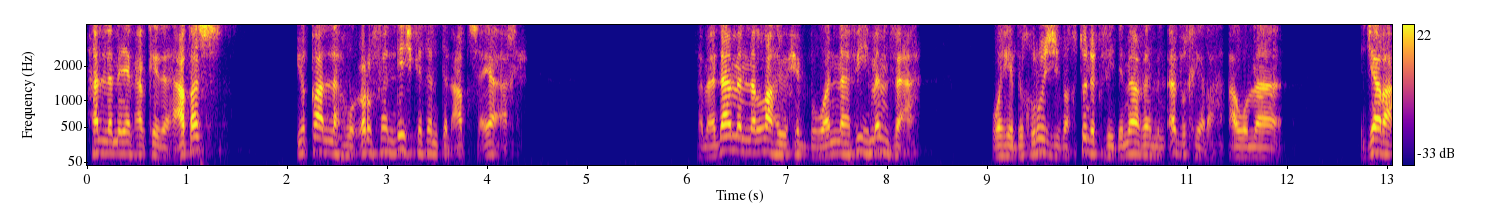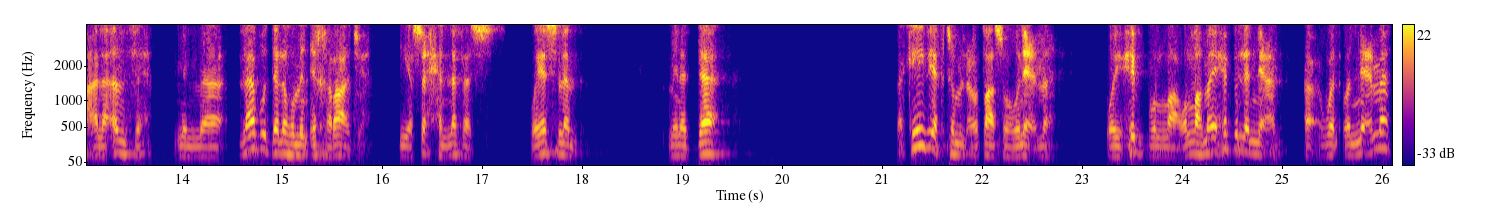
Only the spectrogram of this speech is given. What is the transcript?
هل من يفعل كذا عطس؟ يقال له عرفا ليش كتمت العطس يا أخي؟ فما دام أن الله يحبه وأنها فيه منفعة وهي بخروج ما اختنق في دماغه من أبخرة أو ما جرى على أنفه مما لا بد له من إخراجه ليصح النفس ويسلم من الداء. فكيف يكتم العطاس وهو نعمة ويحب الله؟ والله ما يحب إلا النعم. والنعمة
